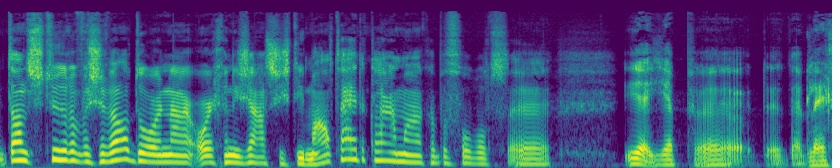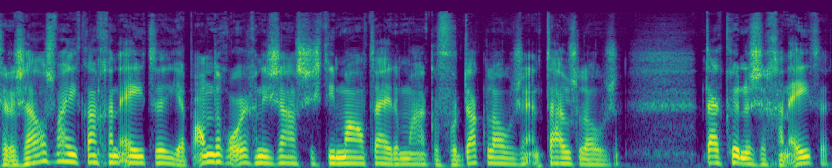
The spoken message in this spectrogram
Dan sturen we ze wel door naar organisaties die maaltijden klaarmaken. Bijvoorbeeld, uh, je, je hebt uh, het leger des Heils waar je kan gaan eten. Je hebt andere organisaties die maaltijden maken voor daklozen en thuislozen. Daar kunnen ze gaan eten.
